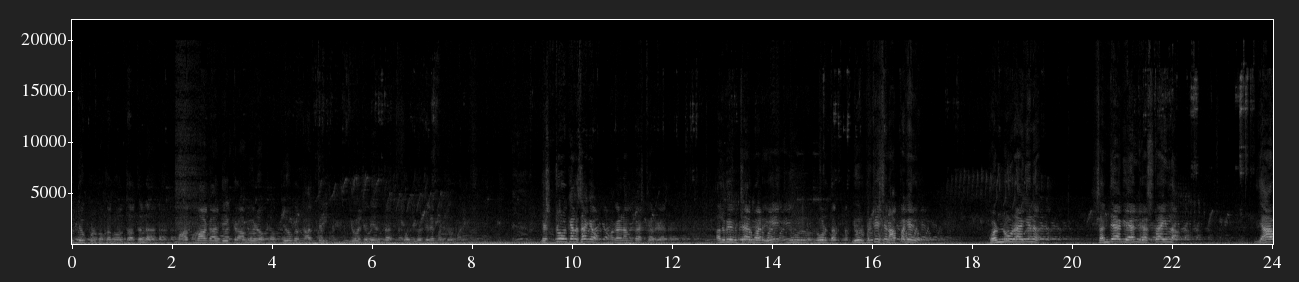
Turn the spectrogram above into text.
ಉದ್ಯೋಗ ಕೊಡ್ಬೇಕು ಅನ್ನುವಂಥದ್ದನ್ನ ಮಹಾತ್ಮ ಗಾಂಧಿ ಗ್ರಾಮೀಣ ಉದ್ಯೋಗ ಖಾತ್ರಿ ಯೋಜನೆ ಅಂತ ಒಂದು ಯೋಜನೆ ಮಂಜೂರು ಮಾಡಿ. ಎಷ್ಟೋ ಕೆಲಸ ಆಗ್ಯಾವ. ಮಗಳ ನಮ್ಮ ಕಷ್ಟ ಅಲ್ಲಿಗೆ ವಿಚಾರ ಮಾಡ್ರಿ ಇವ್ರು ನೋಡ್ತಾ, ಇವ್ರು ಬ್ರಿಟಿಷನ್ ಅಪ್ಪಗೇರಿ. ಕೊಣ್ಣೂರಾಗಿನ ಸಂಧ್ಯಾಗ ಎಲ್ಲಿ ರಸ್ತಾ ಇಲ್ಲ. ಯಾವ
